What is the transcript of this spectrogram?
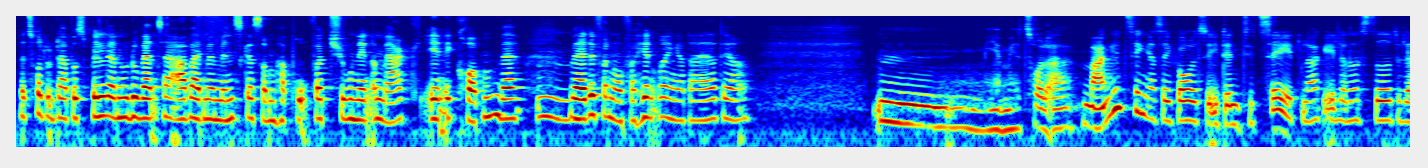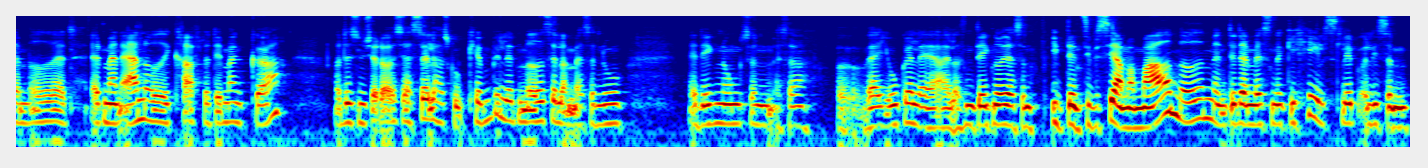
hvad tror du, der er på spil der? Nu er du vant til at arbejde med mennesker, som har brug for at tune ind og mærke ind i kroppen. Hvad, mm. hvad er det for nogle forhindringer, der er der? Mm, jamen, jeg tror, der er mange ting, altså i forhold til identitet nok et eller andet sted, det der med, at, at man er noget i kraft af det, man gør. Og det synes jeg da også, jeg selv har skulle kæmpe lidt med, selvom altså nu er det ikke nogen sådan, altså at være yogalærer, eller sådan, det er ikke noget, jeg sådan identificerer mig meget med, men det der med sådan at give helt slip og ligesom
